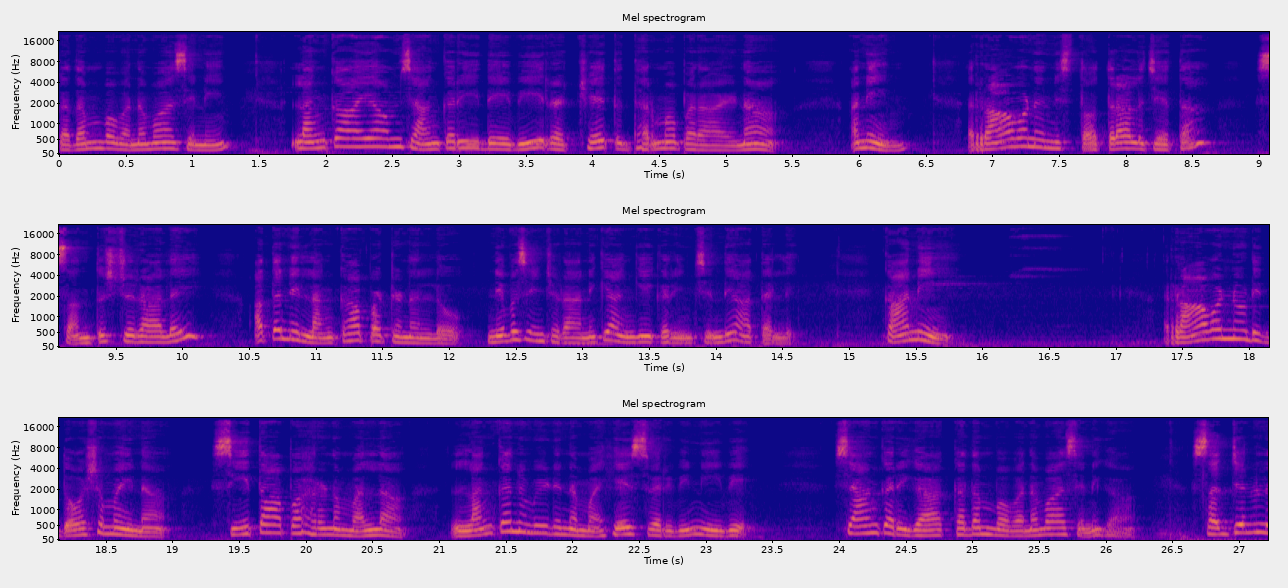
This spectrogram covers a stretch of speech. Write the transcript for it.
కదంబ వనవాసిని లంకాయాం శాంకరీదేవి రక్షేత్ ధర్మపరాయణ అని రావణుని స్తోత్రాల చేత సంతుష్టురాలై అతన్ని లంకాపట్టణంలో నివసించడానికి అంగీకరించింది ఆ తల్లి. కానీ రావణుడి దోషమైన సీతాపహరణం వల్ల లంకను వీడిన మహేశ్వరివి నీవే. శాంకరిగా కదంబ వనవాసినిగా సజ్జనుల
